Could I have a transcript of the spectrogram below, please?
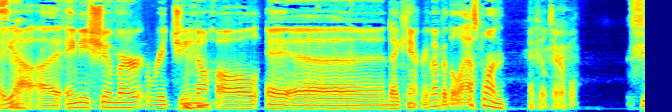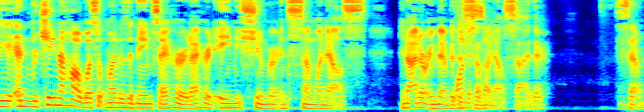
Uh, yeah, uh, Amy Schumer, Regina Mm-hmm. Hall, and I can't remember the last one. I feel terrible. See, and Regina Hall wasn't one of the names I heard. I heard Amy Schumer and someone else. And I don't remember the someone Sykes. else either. So,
